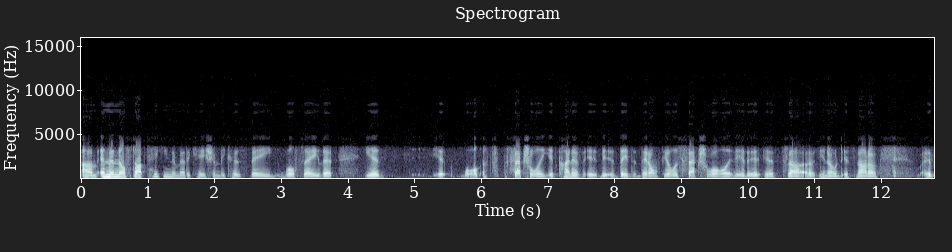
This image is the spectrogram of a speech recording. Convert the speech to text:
um, and then they'll stop taking their medication because they will say that it it well sexually it kind of it, it, they they don't feel as sexual. It, it, it it's uh you know it's not a it's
